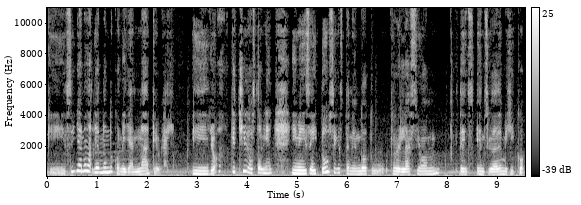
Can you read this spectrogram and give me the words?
que, sí, ya no, ya no ando con ella, nada que ver. Y yo, ah, qué chido, está bien. Y me dice, ¿y tú sigues teniendo tu relación en Ciudad de México?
